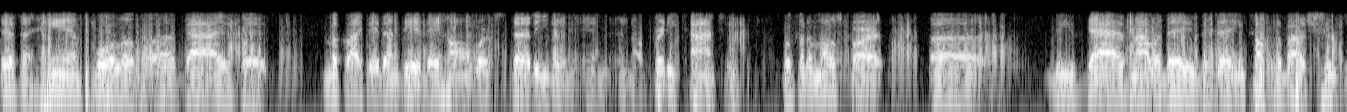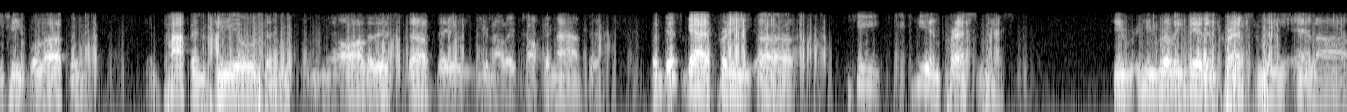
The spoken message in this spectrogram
there's a handful of uh, guys that look like they done did their homework, studied, and, and, and are pretty conscious. But for the most part, uh, these guys nowadays that they ain't talking about shooting people up and, and popping pills and, and all of this stuff. They, you know, they talking nonsense. But this guy pretty, uh, he he impressed me. He really did impress me, and uh,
